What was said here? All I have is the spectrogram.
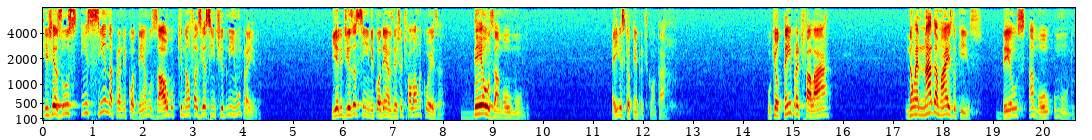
e Jesus ensina para Nicodemos algo que não fazia sentido nenhum para ele. E ele diz assim: Nicodemos, deixa eu te falar uma coisa. Deus amou o mundo. É isso que eu tenho para te contar. O que eu tenho para te falar não é nada mais do que isso. Deus amou o mundo.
